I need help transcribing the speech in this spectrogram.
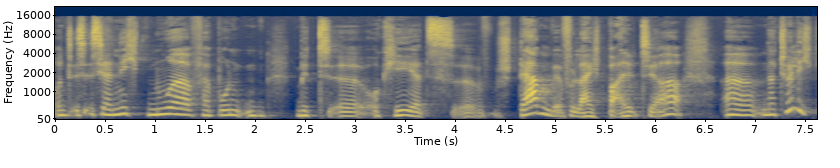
Und es ist ja nicht nur verbunden mit, äh, okay, jetzt äh, sterben wir vielleicht bald, ja. Äh, natürlich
